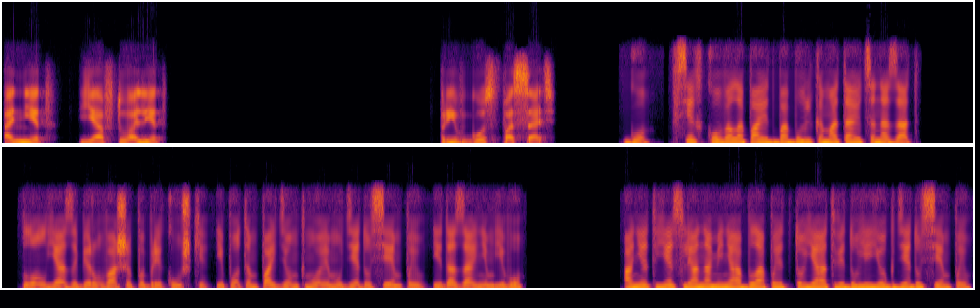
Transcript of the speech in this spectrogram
А нет, я в туалет. Привго спасать. Го, всех кого лопают бабулька мотаются назад. Лол, я заберу ваши побрякушки, и потом пойдем к моему деду Семпаю, и дозайнем его. А нет, если она меня облапает, то я отведу ее к деду Семпаю.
